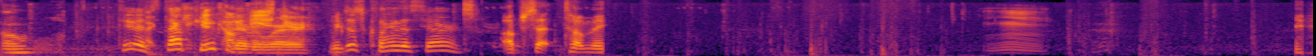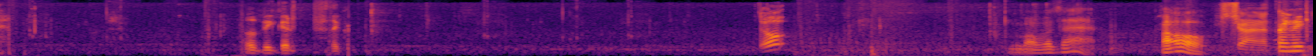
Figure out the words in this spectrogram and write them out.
Oh, Dude, I- I stop puking everywhere. We just cleaned this yard. Upset tummy. Mmm. It'll be good for the. Oh, What was that? Oh. he's trying to.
